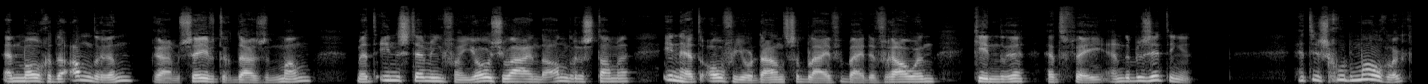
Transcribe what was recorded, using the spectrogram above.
en mogen de anderen, ruim 70.000 man, met instemming van Jozua en de andere stammen in het overjordaanse blijven bij de vrouwen, kinderen, het vee en de bezittingen. Het is goed mogelijk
